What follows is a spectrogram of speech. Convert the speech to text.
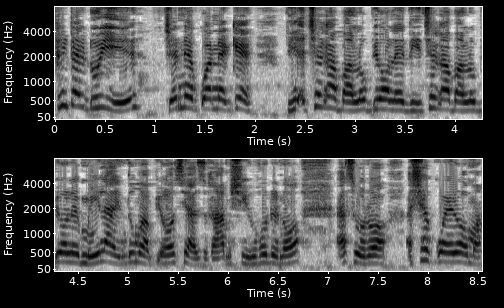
ထိတ်တိုက်တွေးရင်ရက်နဲ့ကွက်နဲ့ကဲဒီအချက်ကဘာလို့ပြောလဲဒီအချက်ကဘာလို့ပြောလဲမေးလိုက်ရင်သူ့မှာပြောစရာစကားမရှိဘူးဟုတ်တယ်နော်အဲဆိုတော့အချက်ကွဲတော့မှာ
